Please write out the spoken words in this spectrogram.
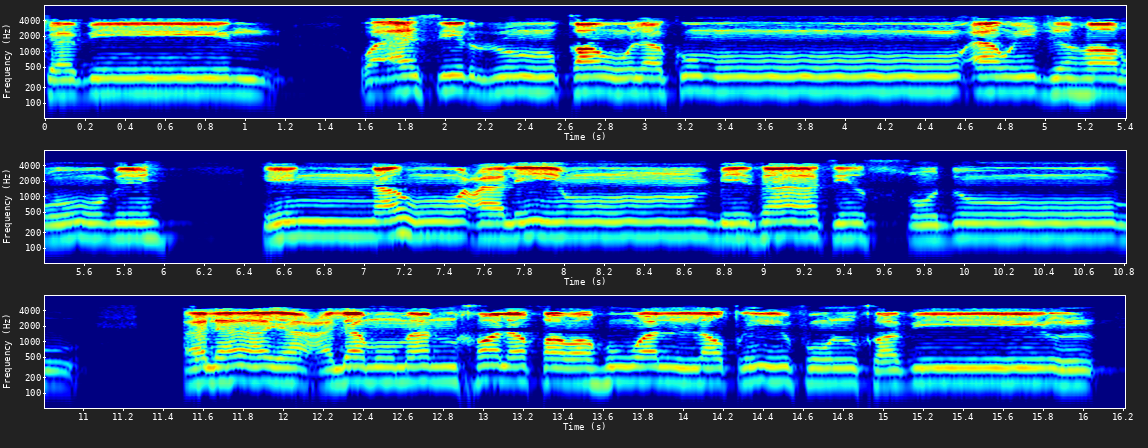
كبير. وأسروا قولكم أو اجهروا به إنه عليم بذات الصدور. ألا يعلم من خلق وهو اللطيف الخبير.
